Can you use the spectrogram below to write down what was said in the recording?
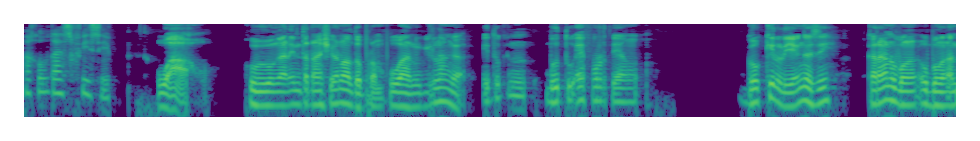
Fakultas Fisip. Wow. Hubungan internasional tuh perempuan. Gila nggak? Itu kan butuh effort yang gokil ya nggak sih? Karena kan hubungan, hubungan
